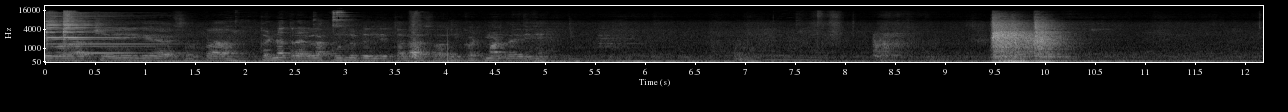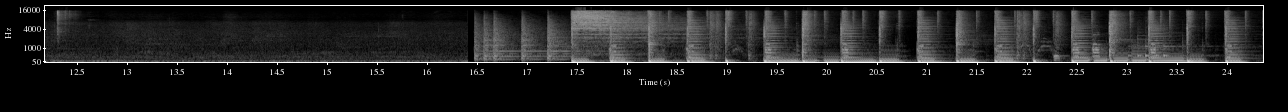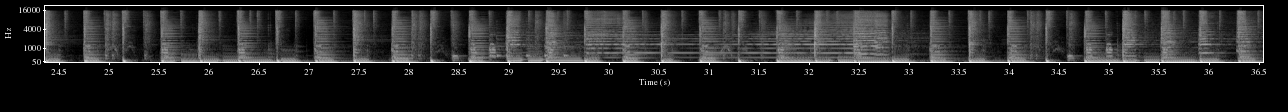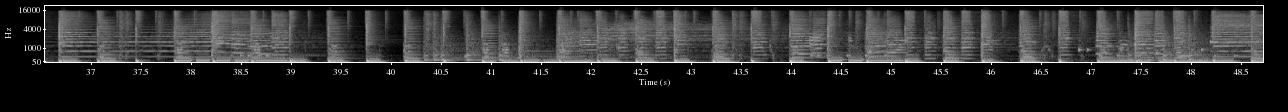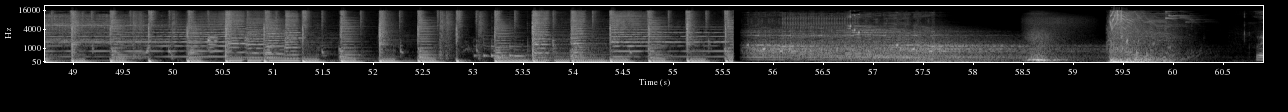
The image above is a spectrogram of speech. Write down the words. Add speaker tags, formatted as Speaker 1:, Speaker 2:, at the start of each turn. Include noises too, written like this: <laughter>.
Speaker 1: ಇವಾಗ ಚೆರಿಗೆ ಸ್ವಲ್ಪ ಕಣ್ಣತ್ರ ಎಲ್ಲ ಕೂದಲು ಬಂದಿತ್ತಲ್ಲ ಸೊ ಅದನ್ನು ಕಟ್ ಮಾಡ್ತಾ ಇದ್ದೀನಿ.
